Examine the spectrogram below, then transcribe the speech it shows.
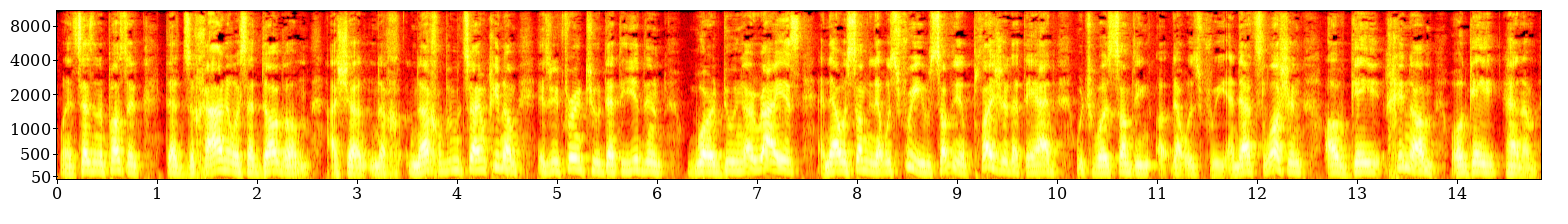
when it says in the Pasuk that Zechanu was Hadogam, Asher is referring to that the Yidden were doing Arayas, and that was something that was free. It was something of pleasure that they had, which was something uh, that was free. And that's Lashon of gay chinam or gay henam.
